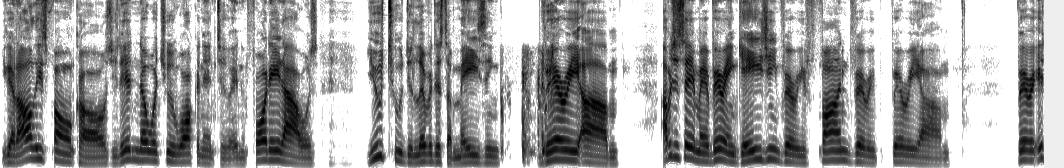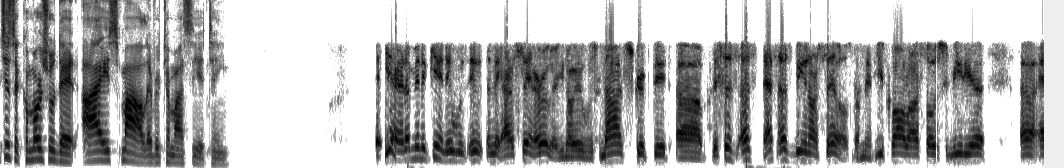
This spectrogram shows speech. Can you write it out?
you got all these phone calls. You didn't know what you were walking into. And in 48 hours, you two delivered this amazing, very um, I was just saying, man, very engaging, very fun, very, very um, very. It's just a commercial that I smile every time I see it. Team. Yeah, and I mean, again, it was. It, I mean, I was saying earlier, you know, it was non-scripted. Uh, this is us. That's us being ourselves. I mean, if you follow our social media, uh,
